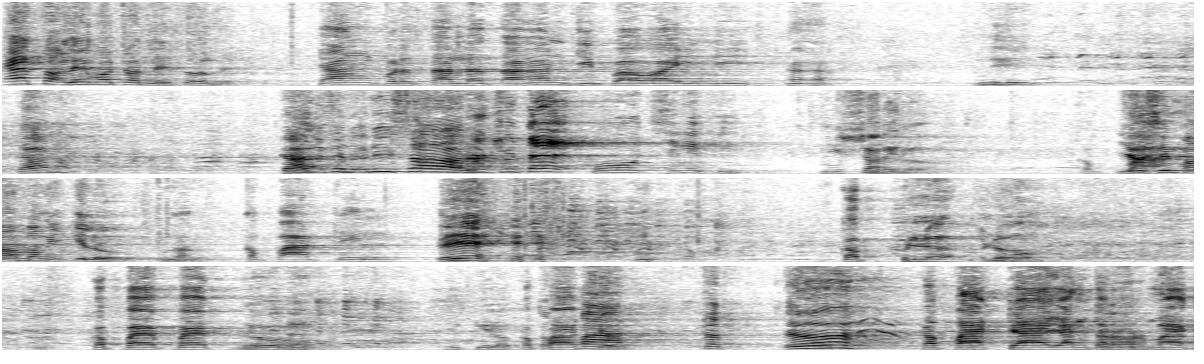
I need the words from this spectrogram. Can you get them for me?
ketok le wacan le, turun le. Yang bertanda tangan di bawah ini. Gak ono sing nisor. Maksude Oh, sing iki. nisor lho. Ya sing ngomong iki lho, ngono lho. kepatil. Eh, Keblek lho. Kepepet lho. Lho. Iki lho kepacut. kepadet. Eh, Kepada yang terhormat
